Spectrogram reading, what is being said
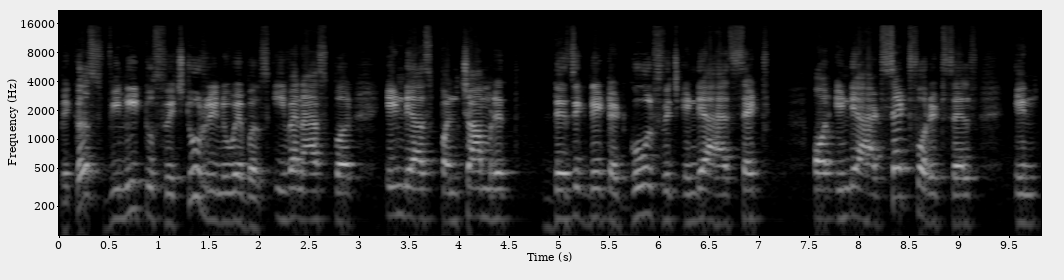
because we need to switch to renewables even as per India's Panchamrit designated goals which India has set or India had set for itself in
